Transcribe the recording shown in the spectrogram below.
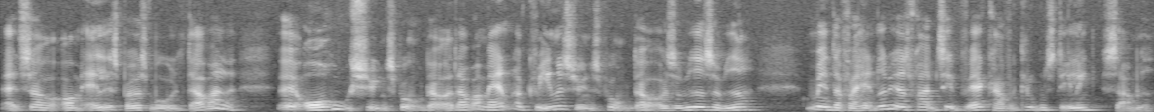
altså om alle spørgsmål. Der var øh, Aarhus synspunkter, og der var mand- og kvindesynspunkter osv. osv. Men der forhandlede vi os frem til, hvad er kaffeklubbens stilling samlet.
